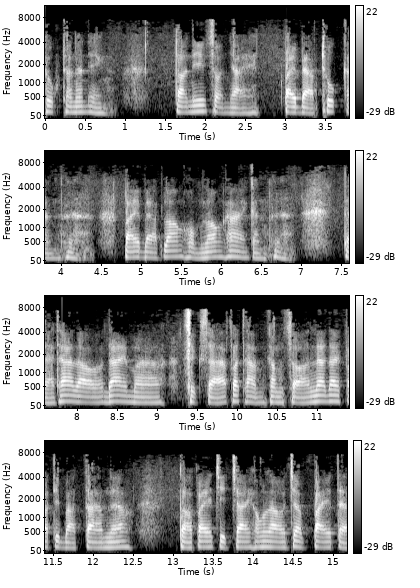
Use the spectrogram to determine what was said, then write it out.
ทุกข์เท่านั้นเอง ตอนนี้ส่วนใหญ่ไปแบบทุกข์กัน ไปแบบร้องห่มร้องไห้กัน แต่ถ้าเราได้มาศึกษาพระธรรมคำสอนและได้ปฏิบัติตามแล้ว ต่อไปจิตใจของเราจะไปแต่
